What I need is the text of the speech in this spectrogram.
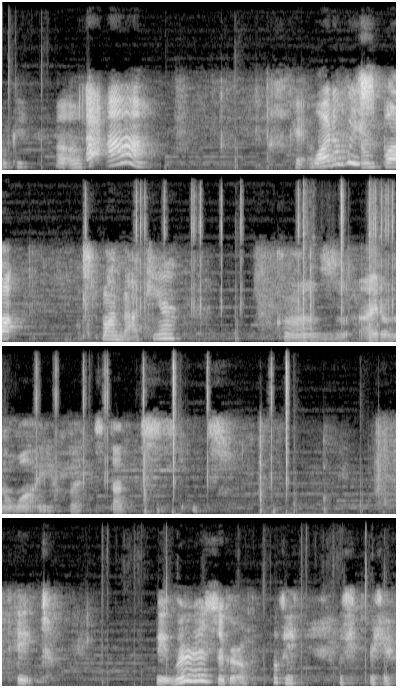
Okay. Uh oh. Ah! Okay, okay. Why don't we Um, spawn spawn back here? Cause I don't know why, but that's it's eight. Wait, where is the girl? Okay, okay, right here.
